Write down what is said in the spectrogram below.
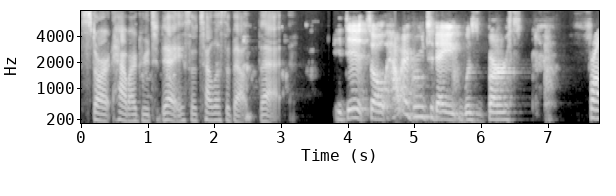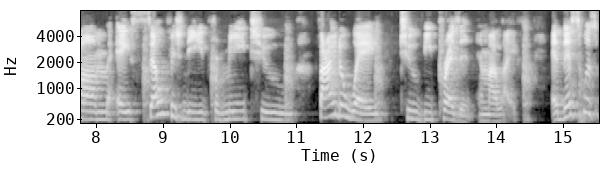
start How I Grew Today. So tell us about that. It did. So How I Grew Today was birthed from a selfish need for me to find a way to be present in my life. And this was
